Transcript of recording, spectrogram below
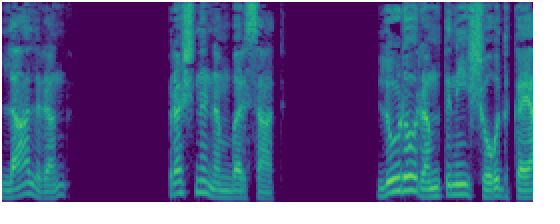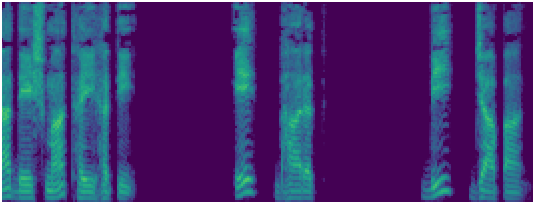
લાલ રંગ. પ્રશ્ન નંબર સાત. લૂડો રમતની શોધ કયા દેશમાં થઈ હતી? A, Bharat. B, Japan.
